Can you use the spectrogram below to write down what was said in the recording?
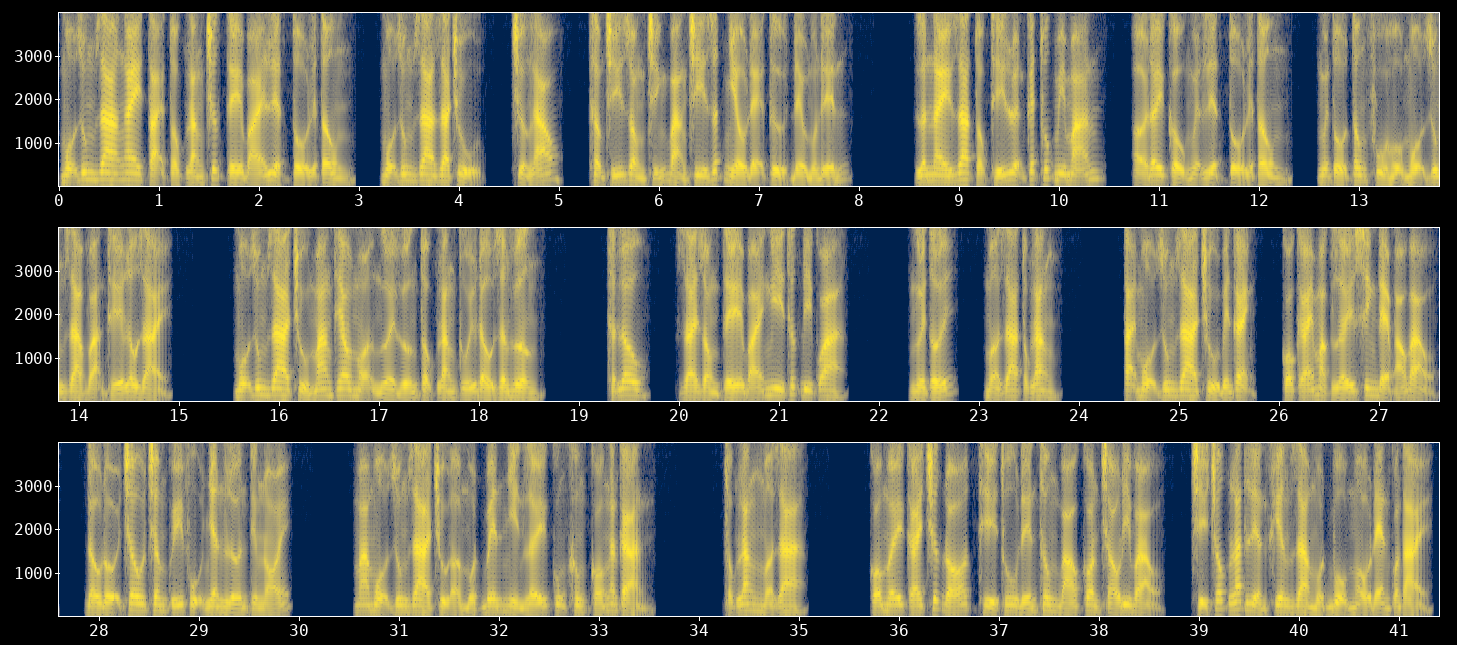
Mộ Dung gia ngay tại tộc lăng trước tế bái liệt tổ liệt tông, Mộ Dung gia gia chủ, trưởng lão, thậm chí dòng chính bảng chi rất nhiều đệ tử đều muốn đến. Lần này gia tộc thí luyện kết thúc mỹ mãn, ở đây cầu nguyện liệt tổ liệt tông, nguyện tổ tông phù hộ Mộ Dung gia vạn thế lâu dài. Mộ Dung gia chủ mang theo mọi người hướng tộc lăng túi đầu dân hương. Thật lâu, dài dòng tế bái nghi thức đi qua. Người tới, mở ra tộc lăng. Tại Mộ Dung gia chủ bên cạnh, có cái mặc lấy xinh đẹp áo bảo, đầu đội châu châm quý phụ nhân lớn tiếng nói. Mà mộ dung gia chủ ở một bên nhìn lấy cũng không có ngăn cản. Tộc lăng mở ra. Có mấy cái trước đó thì thu đến thông báo con cháu đi vào, chỉ chốc lát liền khiêng ra một bộ màu đen quan tài.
